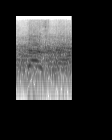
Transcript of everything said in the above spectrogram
left. That's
